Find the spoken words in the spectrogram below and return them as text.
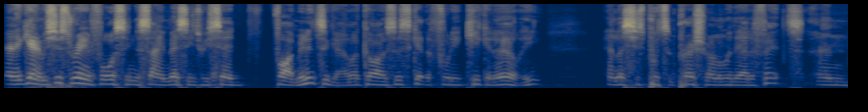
And again, it was just reinforcing the same message we said five minutes ago. Like, guys, let's get the footy, kick it early, and let's just put some pressure on them with our defence. And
